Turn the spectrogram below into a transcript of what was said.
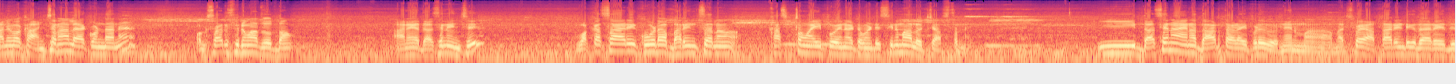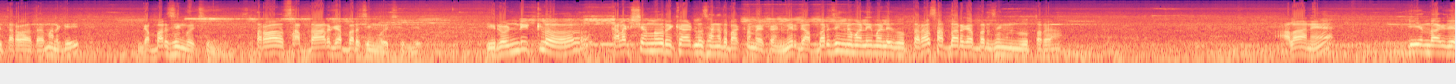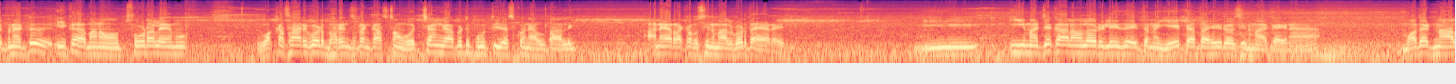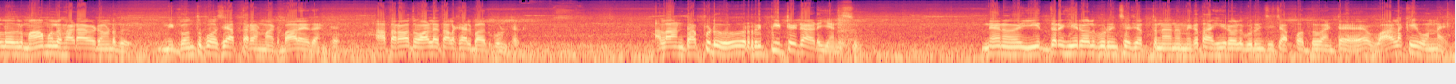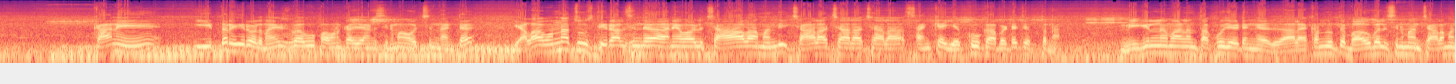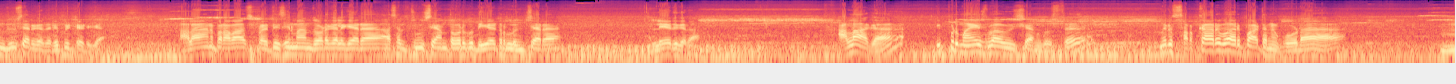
అని ఒక అంచనా లేకుండానే ఒకసారి సినిమా చూద్దాం అనే దశ నుంచి ఒకసారి కూడా భరించడం కష్టం అయిపోయినటువంటి సినిమాలు వచ్చేస్తున్నాయి. ఈ దశను ఆయన దాటుతాడా? ఇప్పుడు నేను మా మర్చిపోయి అత్తారింటికి దారేది తర్వాత మనకి గబ్బర్ సింగ్ వచ్చింది. తర్వాత సర్దార్ గబ్బర్ సింగ్ వచ్చింది. ఈ రెండిట్లో కలెక్షన్లు రికార్డుల సంగతి పక్కన పెట్టండి. మీరు గబ్బర్ సింగ్ని మళ్ళీ మళ్ళీ చూస్తారా? సర్దార్ గబ్బర్ సింగ్ని చూస్తారా? అలానే ఇందాక చెప్పినట్టు ఇక మనం చూడలేము. ఒక్కసారి కూడా భరించడం కష్టం. వచ్చాం కాబట్టి పూర్తి చేసుకొని వెళ్తాలి అనే రకపు సినిమాలు కూడా తయారైంది. ఈ ఈ మధ్యకాలంలో రిలీజ్ అవుతున్న ఏ పెద్ద హీరో సినిమాకైనా మొదటి నాలుగు రోజులు మామూలు హడావిడి ఉండదు. మీ గొంతు కోసేస్తారనమాట బాగాలేదంటే. ఆ తర్వాత వాళ్ళే తలకాయలు బాదుకుంటారు. అలాంటప్పుడు రిపీటెడ్ ఆడియన్స్ నేను ఈ ఇద్దరు హీరోల గురించే చెప్తున్నాను మిగతా హీరోల గురించి చెప్పొద్దు అంటే వాళ్ళకి ఉన్నాయి. కానీ ఈ ఇద్దరు హీరోలు మహేష్ బాబు పవన్ కళ్యాణ్ సినిమా వచ్చిందంటే ఎలా ఉన్నా చూసి తీరాల్సిందే అనేవాళ్ళు చాలామంది చాలా చాలా చాలా సంఖ్య ఎక్కువ కాబట్టే చెప్తున్నా. మిగిలిన వాళ్ళని తక్కువ చేయడం కాదు. ఆ లెక్కన చూస్తే బాహుబలి సినిమాని చాలామంది చూశారు కదా రిపీటెడ్గా అలా అని ప్రభాస్ ప్రతి సినిమాని చూడగలిగారా? అసలు చూసేంతవరకు థియేటర్లు ఉంచారా? లేదు కదా. అలాగా ఇప్పుడు మహేష్ బాబు విషయానికి వస్తే మీరు సర్కారు వారి పాటను కూడా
